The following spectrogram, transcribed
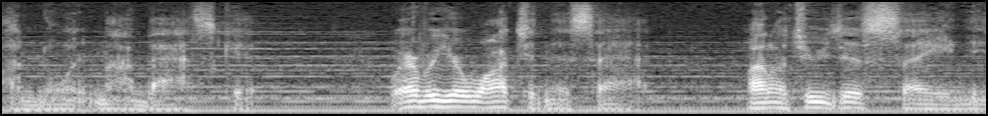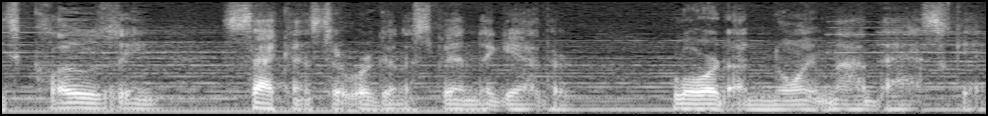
anoint my basket. Wherever you're watching this at, why don't you just say in these closing seconds that we're going to spend together, Lord, anoint my basket.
